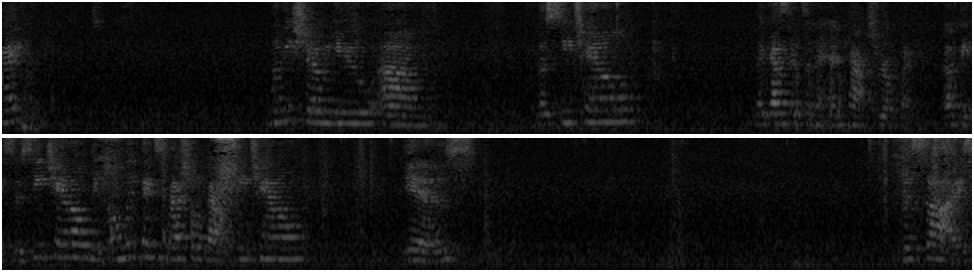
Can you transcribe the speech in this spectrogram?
Okay? Let me show you um, the C channel, the gussets and the end caps real quick. Okay, so C channel, the only thing special about C channel is the size.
